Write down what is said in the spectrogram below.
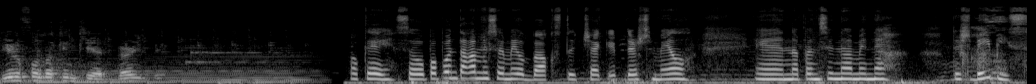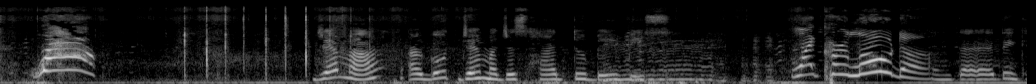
Beautiful looking kid. Very big. Okay, so papunta kami sa mailbox to check if there's mail. And napansin namin na there's babies. Wow! Gemma, our goat Gemma just had two babies. Carlota. And uh, I think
